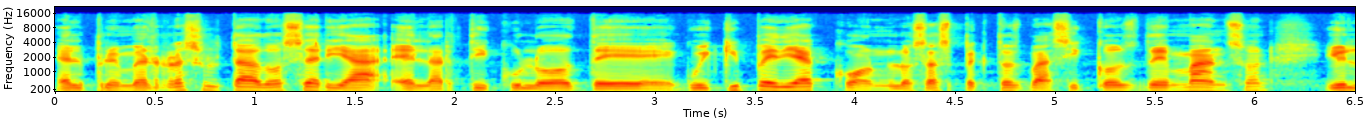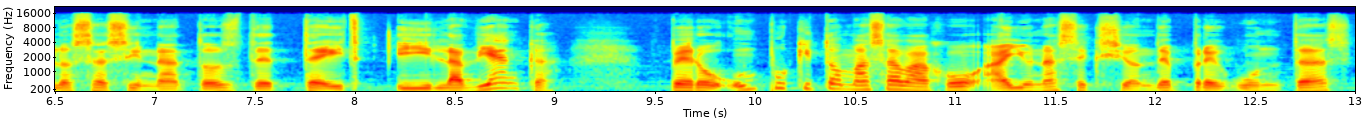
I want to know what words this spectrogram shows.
el primer resultado sería el artículo de Wikipedia con los aspectos básicos de Manson y los asesinatos de Tate y la Bianca. Pero un poquito más abajo hay una sección de preguntas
